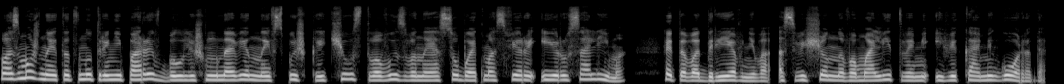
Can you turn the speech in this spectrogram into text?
Возможно, этот внутренний порыв был лишь мгновенной вспышкой чувства, вызванной особой атмосферой Иерусалима, этого древнего, освященного молитвами и веками города.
